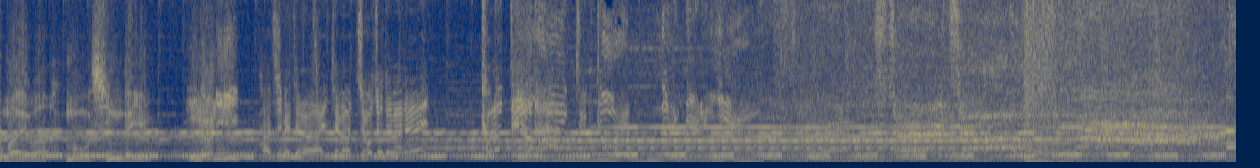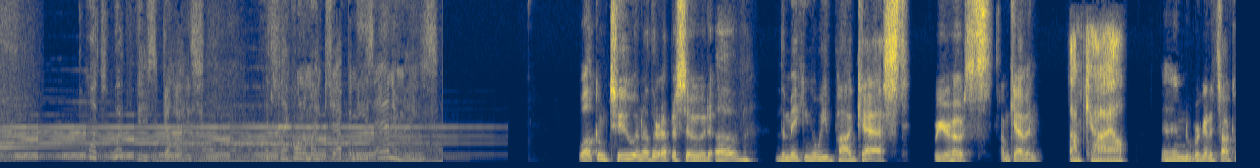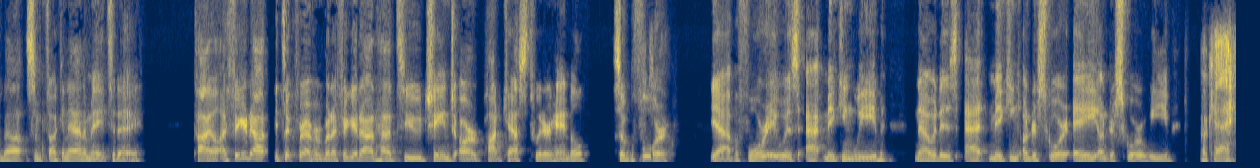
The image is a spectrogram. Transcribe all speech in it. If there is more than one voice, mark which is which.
Speaker 1: お前はもう死んでいる何
Speaker 2: 初めての相手はジョジョではないこのディオだ
Speaker 3: What's with these guys? It's like one of my Japanese animes.
Speaker 4: Welcome to another episode of the Making a Weeb podcast. We're your hosts. I'm Kevin,
Speaker 5: I'm Kyle.
Speaker 4: and we're going to talk about some fucking anime today. Kyle, I figured out it took forever, but I figured out how to change our podcast Twitter handle. So before, yeah, before it was at Making Weeb. Now it is at making underscore a underscore weeb.
Speaker 5: Okay.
